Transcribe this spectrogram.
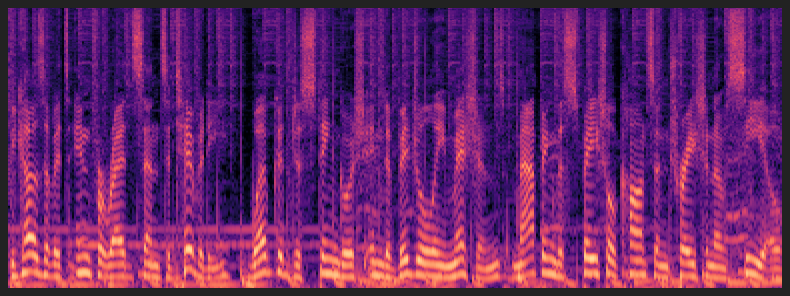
Because of its infrared sensitivity, Webb could distinguish individual emissions, mapping the spatial concentration of CO,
